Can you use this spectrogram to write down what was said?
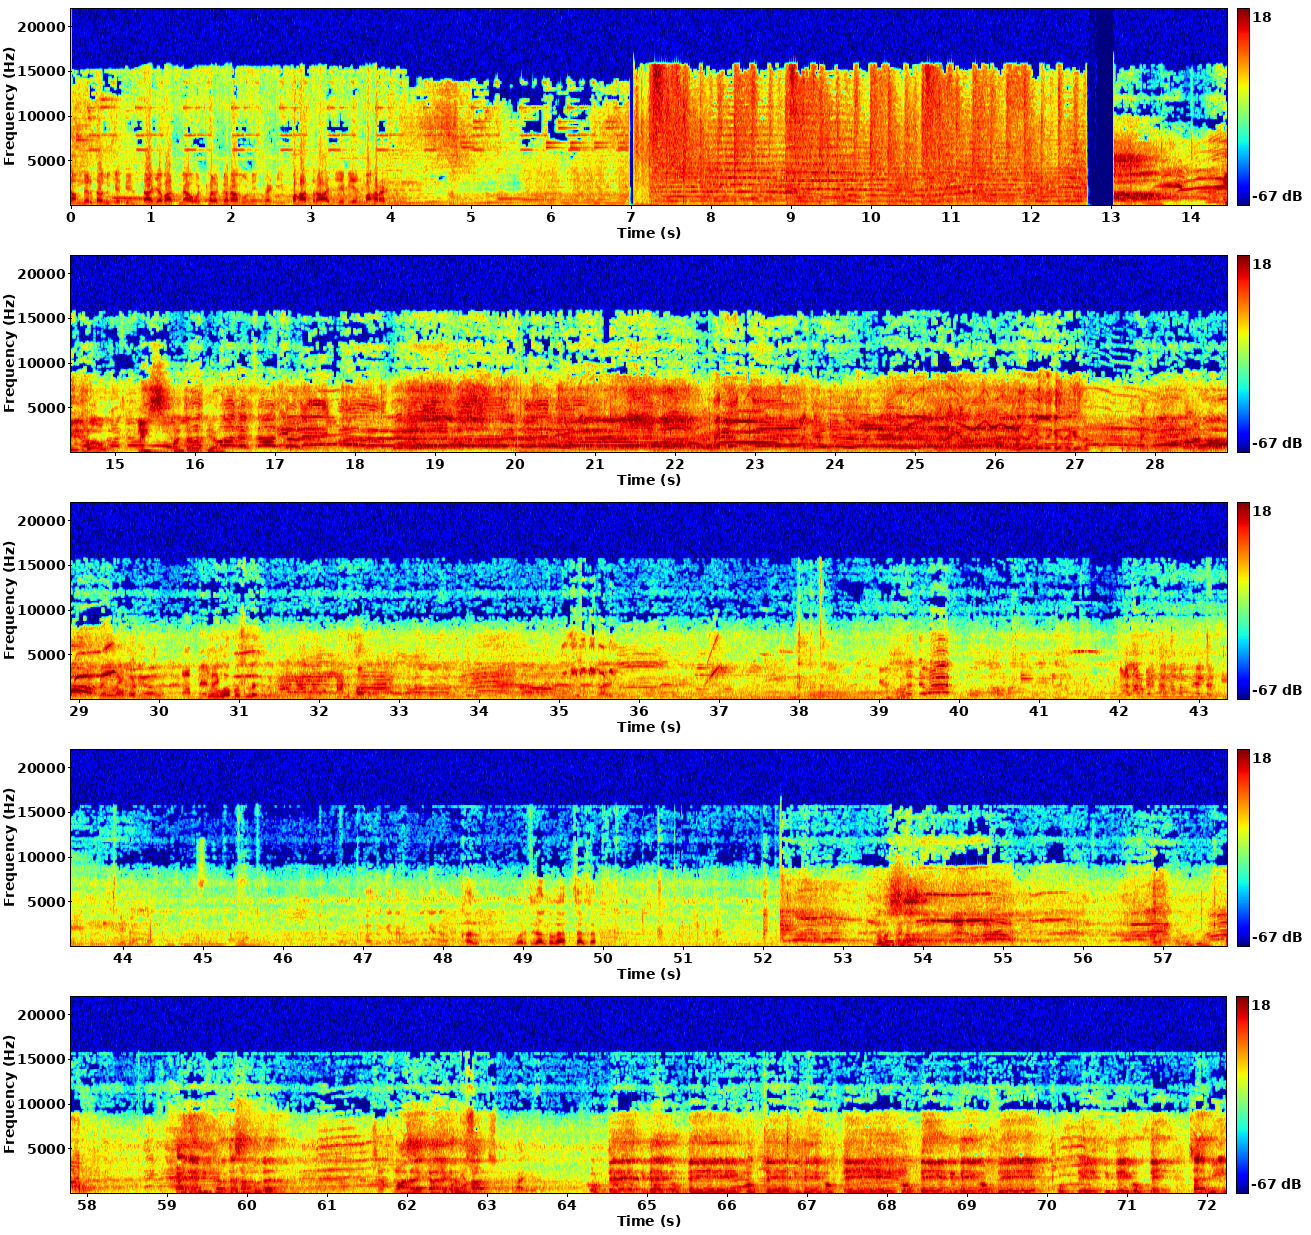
अमनेर तालुक्यातील ताज्या बातम्या व ठळक घडामोडींसाठी पाहत राहा जेबीएन महाराष्ट्र. गिरीश भाऊ प्लीज मंचावरती या. कोण वापसलाय खाल वरती चालतो का? चाल चाल. नमस्कार. काय नाही मी खरं तर सांगू तर माझा एक कार्यक्रम होता. गुप्ते तिथे गुप्ते गुप्ते तिथे गुप्ते गुप्ते तिथे गुप्ते गुप्ते तिथे गुप्ते. साहेब मी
